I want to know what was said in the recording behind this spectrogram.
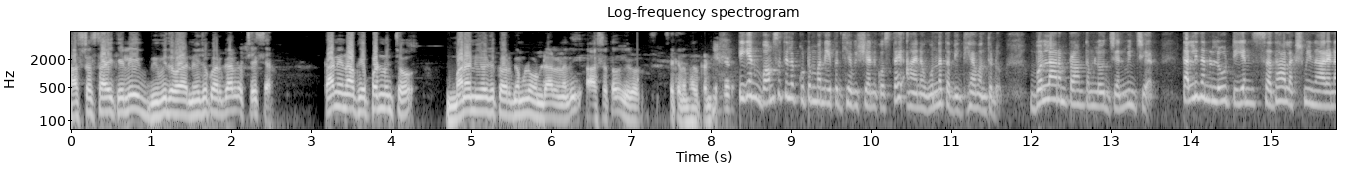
రాష్ట్ర స్థాయికి వెళ్ళి వివిధ నియోజకవర్గాల్లో చేశారు. కానీ నాకు ఎప్పటి నుంచో మన నియోజకవర్గంలో ఉండాలన్నది ఆశతో ఈరోజు టిఎన్ వంశతిల కుటుంబ నేపథ్య విషయానికి వస్తే ఆయన ఉన్నత విద్యావంతుడు. బొల్లారం ప్రాంతంలో జన్మించారు. తల్లిదండ్రులు టిఎన్ సదా లక్ష్మీనారాయణ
